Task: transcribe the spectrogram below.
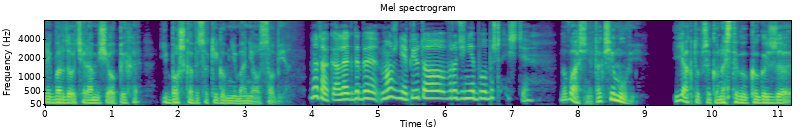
jak bardzo ocieramy się o pychę i bożka wysokiego mniemania o sobie. No tak, ale gdyby mąż nie pił, to w rodzinie byłoby szczęście. No właśnie, tak się mówi. I jak tu przekonać tego kogoś, że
